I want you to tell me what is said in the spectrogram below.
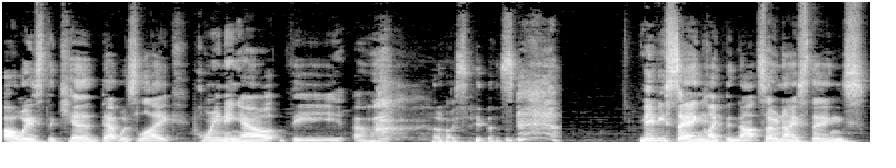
always the kid that was like pointing out the uh, how do I say this? Maybe saying like the not so nice things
